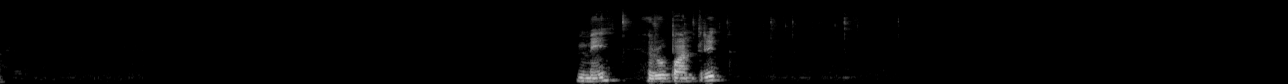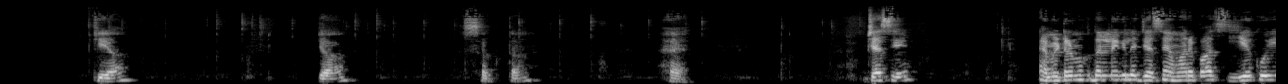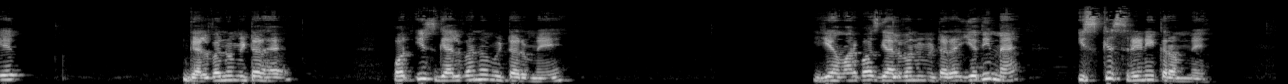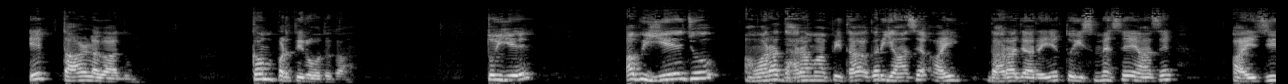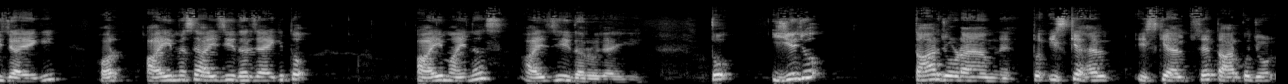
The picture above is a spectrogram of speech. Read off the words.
में रूपांतरित किया जा सकता है। जैसे एमीटर में बदलने के लिए, जैसे हमारे पास ये कोई एक गैल्वेनोमीटर है और इस गैल्वेनोमीटर में ये हमारे पास गैल्वेनोमीटर है। यदि मैं इसके श्रेणी क्रम में एक तार लगा दूँ कम प्रतिरोध का तो ये, अब ये जो हमारा धारा मापी था, अगर यहाँ से आई धारा जा रही है तो इसमें से यहाँ से आई जी जाएगी और आई में से आई जी इधर जाएगी तो आई माइनस आई जी इधर हो जाएगी। तो ये जो तार जोड़ा है हमने। तो इसके हेल्प इसके हेल्प से तार को जोड़,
